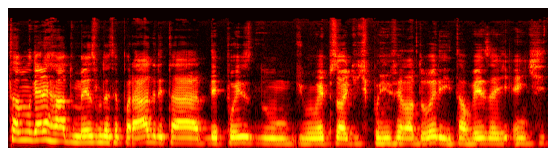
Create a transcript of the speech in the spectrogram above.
tá no lugar errado mesmo da temporada, ele tá depois do, de um episódio, tipo, revelador, e talvez a, a, gente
